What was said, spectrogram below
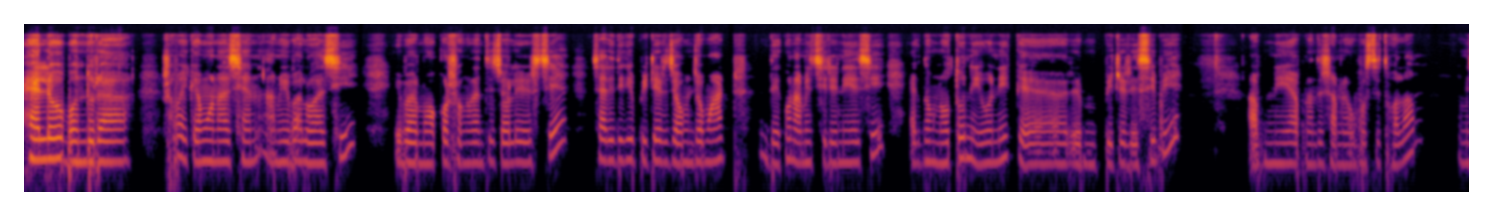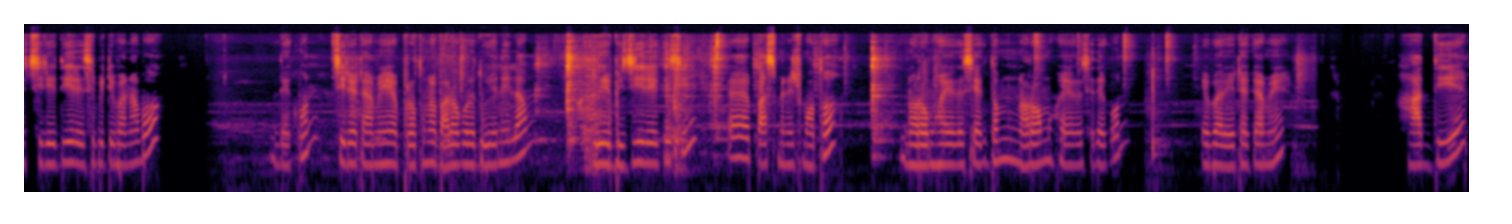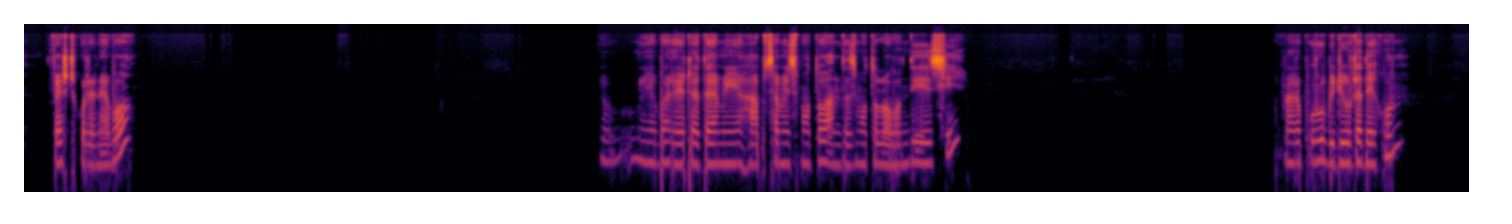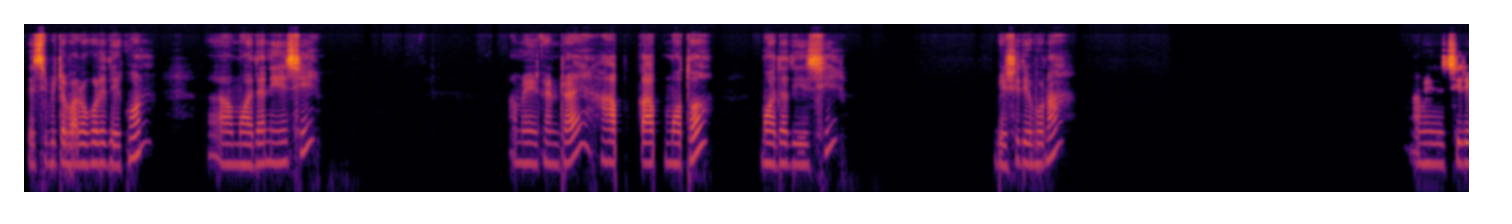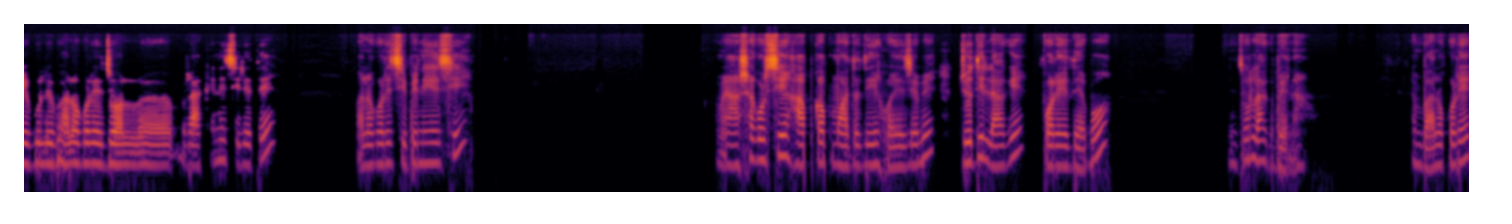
Hello বন্ধুরা, সবাই কেমন আছেন? আমি ভালো আছি। এবার মকর সংক্রান্তি চলে এসছে। চারিদিকে পিঠের জমজমাট। দেখুন আমি ছিঁড়ে নিয়েছি। একদম নতুন ইউনিক পিঠের রেসিপি। আপনি আপনাদের সামনে উপস্থিত হলাম। আমি চিড়ে দিয়ে রেসিপিটি বানাবো। দেখুন চিড়েটা আমি প্রথমে ভালো করে ধুয়ে নিলাম। ধুয়ে ভিজিয়ে রেখেছি পাঁচ মিনিট মতো। নরম হয়ে গেছে, একদম নরম হয়ে গেছে দেখুন। এবার এটাকে আমি হাত দিয়ে পেস্ট করে নেব। এবার এটাতে আমি হাফ চামচ মতো আন্দাজ মতো লবণ দিয়েছি। আপনারা পুরো ভিডিওটা দেখুন। রেসিপিটা ভালো করে দেখুন। ময়দা নিয়েছি। আমি এখানটায় হাফ কাপ মতো ময়দা দিয়েছি। বেশি দেব না। আমি চিড়েগুলি ভালো করে জল রাখিনি চিড়েতে। ভালো করে চিপে নিয়েছি। আমি আশা করছি হাফ কাপ ময়দা দিয়ে হয়ে যাবে। যদি লাগে পরে দেব। কিন্তু লাগবে না। ভালো করে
